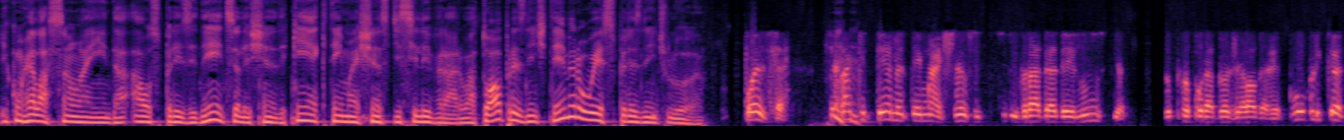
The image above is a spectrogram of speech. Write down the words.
E com relação ainda aos presidentes, Alexandre, quem é que tem mais chance de se livrar? O atual presidente Temer ou o ex-presidente Lula? Pois é. Será que Temer tem mais chance de se livrar da denúncia do Procurador-Geral da República?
